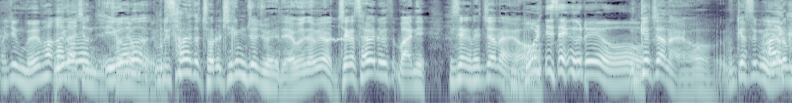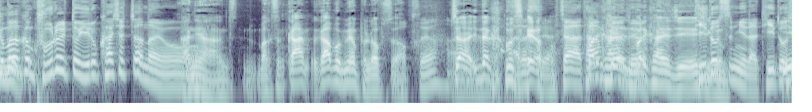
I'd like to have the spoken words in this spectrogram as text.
어, 지금 왜 화가 이거는, 나셨는지 전혀 이거는. 우리 사회에서 저를 책임져 줘야 돼요. 왜냐면 제가 사회를 위해서 많이 희생을 했잖아요. 뭘 희생을 해요? 웃겼잖아요. 웃겼으면 아, 여러분들 그만큼 불을 또 이룩하셨잖아요. 아니야. 막상 까, 까보면 별로 없어. 없어요? 자, 아, 일단 가보세요. 알았어요. 자, 다음 빨리 가야지. 키워드. 빨리 가야지. 디도스입니다. 디도스.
